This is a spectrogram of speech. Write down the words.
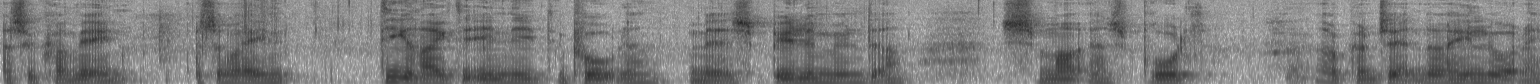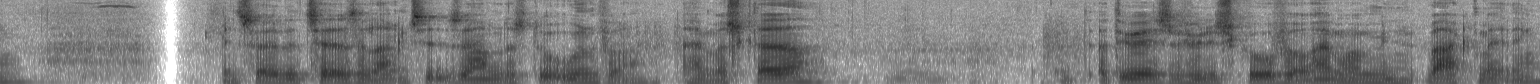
Og så kom jeg ind, og så var jeg ind, direkte ind i depotet med spillemønter, smøger, sprut og kontanter og hele lort, ikke? Men så havde det taget så lang tid, så ham, der stod udenfor, han var skrevet. og det var jeg selvfølgelig skuffet over. Han var min vagtmand, ikke?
